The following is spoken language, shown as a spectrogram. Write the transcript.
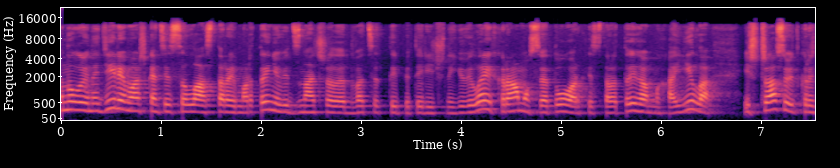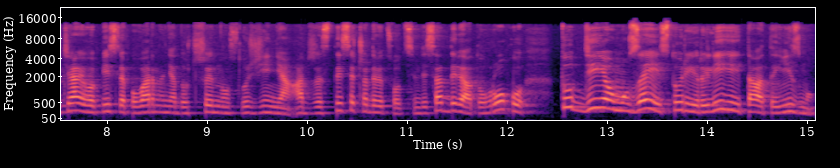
Минулої неділі мешканці села Старий Мартиню відзначили 25-річний ювілей храму святого архістратига Михаїла із часу відкриття його після повернення до чинного служіння. Адже з 1979 року тут діяв музей історії релігії та атеїзму.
